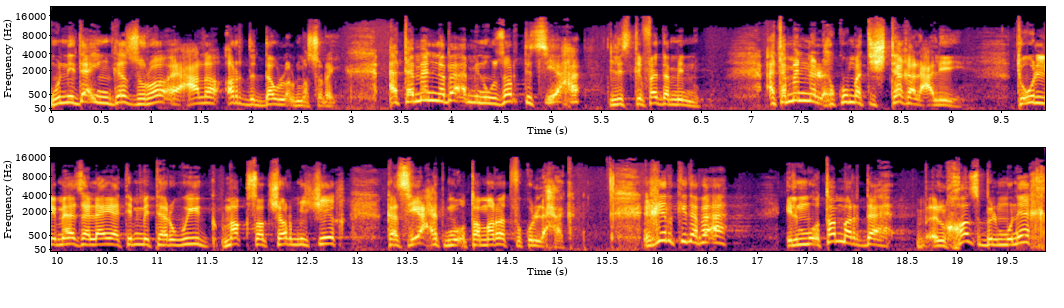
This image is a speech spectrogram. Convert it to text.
وإن ده إنجاز رائع على أرض الدولة المصرية. أتمنى بقى من وزارة السياحة الاستفادة منه. أتمنى الحكومة تشتغل عليه. تقول لماذا لا يتم ترويج مقصد شرم الشيخ كسياحة مؤتمرات في كل حاجة؟ غير كده بقى المؤتمر ده الخاص بالمناخ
